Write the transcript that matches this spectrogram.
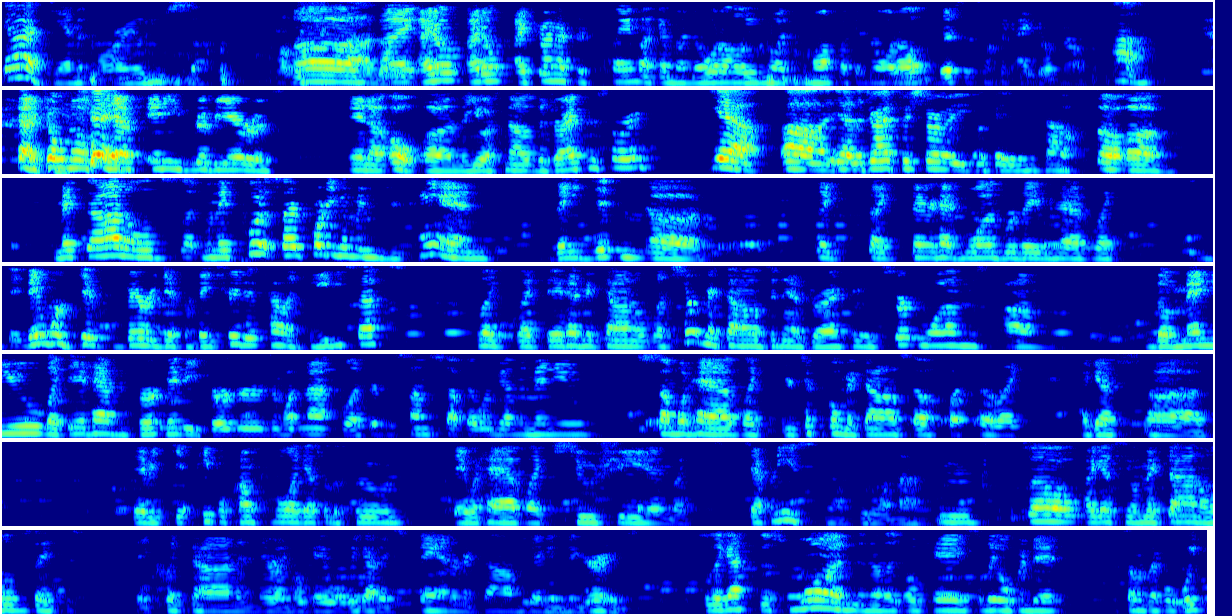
God damn it, Mario, you suck. Probably Um, Chicago. I, I don't I don't I try not to claim like I'm a know-it-all, even though I come off like a know-it-all. This is something I don't know. Ah, I don't know if Okay. they have any Rivieras in uh, oh uh, in the U.S. Now the drive-through story. yeah. Uh, yeah. The drive-through story. Okay, the So, McDonald's. so um, McDonald's like when they put started putting them in Japan, they didn't uh like like they had ones where they would have like they, they were very different. They treated it kind of like baby steps. So like like they had McDonald's like certain McDonald's didn't have drive-throughs. Certain ones um the menu like they'd have bur- maybe burgers and whatnot. But like there'd be some stuff that wouldn't be on the menu. Some would have like your typical McDonald's stuff, but to like I guess uh maybe get people comfortable, I guess, with the food. They would have like sushi and like Japanese, you know, food and whatnot. Mm. So I guess you know McDonald's, they just they clicked on and they're like, okay, well we got to expand our McDonald's, we got to get bigger areas. So they got this one and they're like, okay, so they opened it. And Someone's like, well wait,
